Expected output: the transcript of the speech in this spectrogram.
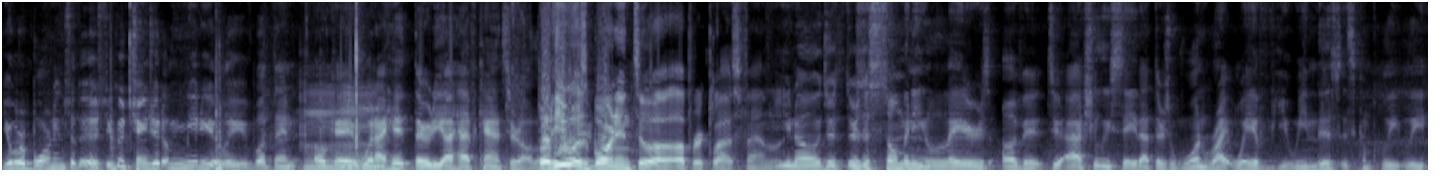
you were born into this. You could change it immediately." But then, okay, when I hit 30, I have cancer all. Mm. But he was born into a upper class family. You know, just there's just so many layers of it to actually say that there's one right way of viewing this is completely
